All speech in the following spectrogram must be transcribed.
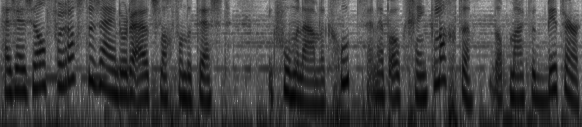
Hij zei zelf verrast te zijn door de uitslag van de test. Ik voel me namelijk goed en heb ook geen klachten. Dat maakt het bitter.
